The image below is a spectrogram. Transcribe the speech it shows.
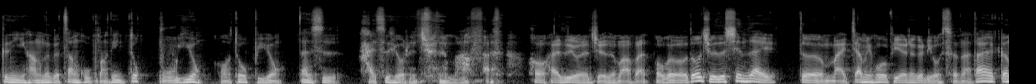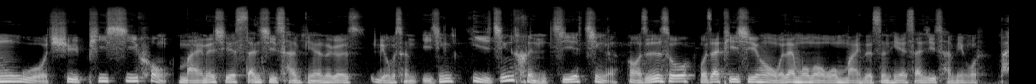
跟银行那个账户绑定都不用哦，都不用，但是还是有人觉得麻烦哦，还是有人觉得麻烦，我我都觉得现在。的买加密货币的那个流程啊，大概跟我去 PC 控买那些三 C 产品的那个流程已经已经很接近了哦。只是说我在 PC 控我在某某我买的是那些三 C 产品，我买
